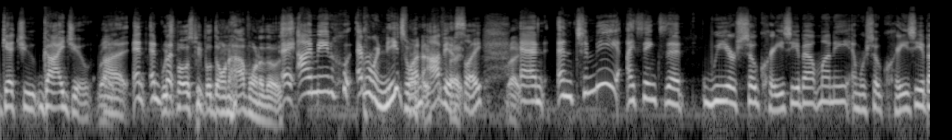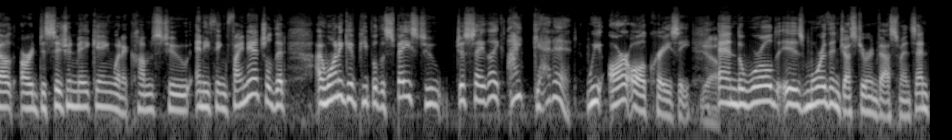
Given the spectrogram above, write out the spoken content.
get you, guide you. Right. Uh, and, and, Which but, most people don't have one of those. I, I mean, who, everyone needs one, right, obviously. Right, right. And, and to me, I think that we are so crazy about money and we're so crazy about our decision making when it comes to anything financial that I want to give people the space to just say, like, I get it. We are all crazy. Yeah. And the world is more than just your investments. And,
